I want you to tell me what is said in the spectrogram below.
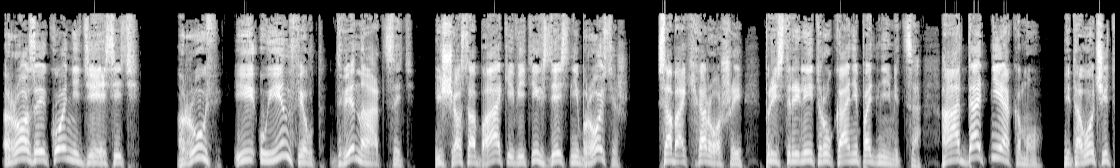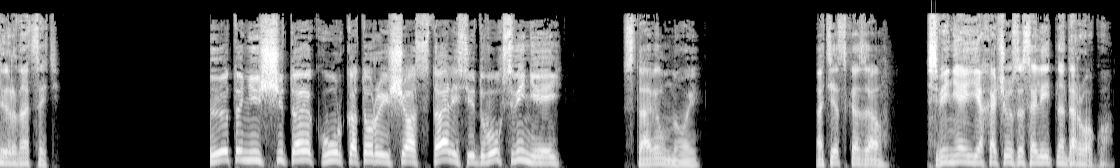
Роза и Конни — десять. Руфь и Уинфилд — двенадцать. Еще собаки, ведь их здесь не бросишь. Собаки хорошие, пристрелить рука не поднимется, а отдать некому. Итого четырнадцать. «Это не считая кур, которые еще остались, и двух свиней», — ставил Ной. Отец сказал, «Свиней я хочу засолить на дорогу,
